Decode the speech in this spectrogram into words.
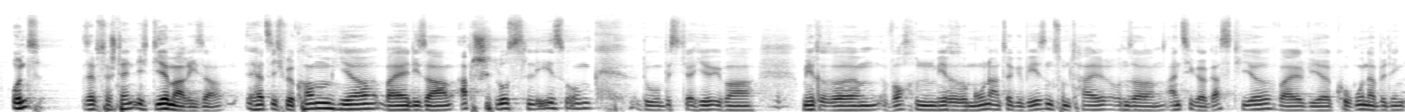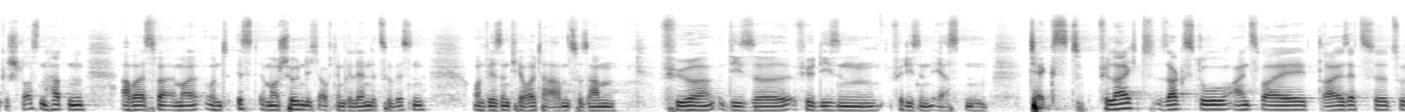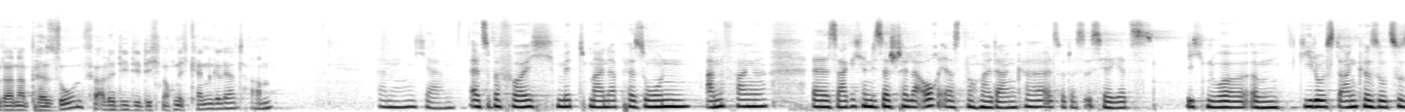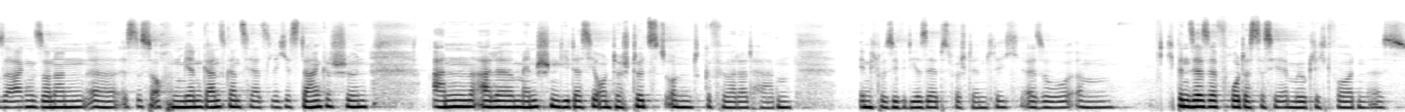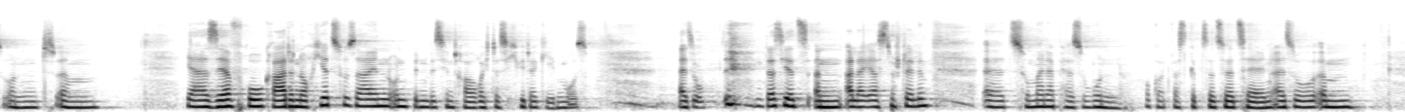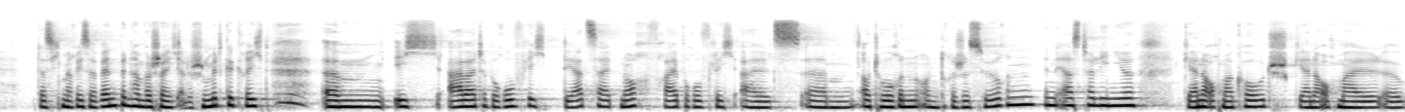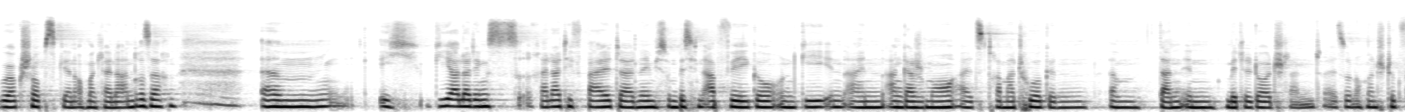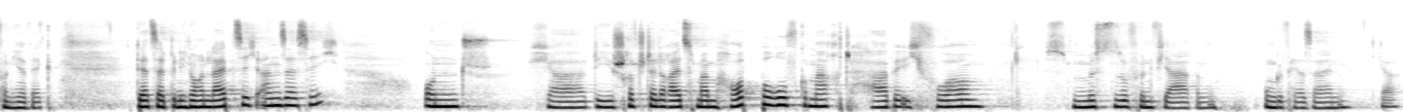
Und Selbstverständlich dir, Marisa. Herzlich willkommen hier bei dieser Abschlusslesung. Du bist ja hier über mehrere Wochen, mehrere Monate gewesen, zum Teil unser einziger Gast hier, weil wir Corona-bedingt geschlossen hatten. Aber es war immer und ist immer schön, dich auf dem Gelände zu wissen. Und wir sind hier heute Abend zusammen für, diese, für, diesen, für diesen ersten Text. Vielleicht sagst du ein, zwei, drei Sätze zu deiner Person für alle die, die dich noch nicht kennengelernt haben. Ähm, ja, also bevor ich mit meiner Person anfange, äh, sage ich an dieser Stelle auch erst nochmal Danke. Also das ist ja jetzt nicht nur ähm, Guidos Danke sozusagen, sondern äh, es ist auch von mir ein ganz, ganz herzliches Dankeschön an alle Menschen, die das hier unterstützt und gefördert haben, inklusive dir selbstverständlich. Also ähm, ich bin sehr, sehr froh, dass das hier ermöglicht worden ist und ähm, ja, sehr froh, gerade noch hier zu sein und bin ein bisschen traurig, dass ich wieder gehen muss. Also das jetzt an allererster Stelle äh, zu meiner Person. Oh Gott, was gibt es da zu erzählen? Also ähm, dass ich Marisa Wendt bin, haben wahrscheinlich alle schon mitgekriegt. Ähm, ich arbeite beruflich derzeit noch freiberuflich als ähm, Autorin und Regisseurin in erster Linie gerne auch mal Coach, gerne auch mal äh, Workshops, gerne auch mal kleine andere Sachen. Ähm, ich gehe allerdings relativ bald, da nehme ich so ein bisschen Abwege und gehe in ein Engagement als Dramaturgin ähm, dann in Mitteldeutschland, also noch mal ein Stück von hier weg. Derzeit bin ich noch in Leipzig ansässig und ja, die Schriftstellerei zu meinem Hauptberuf gemacht habe ich vor, es müssten so fünf Jahren ungefähr sein ja.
